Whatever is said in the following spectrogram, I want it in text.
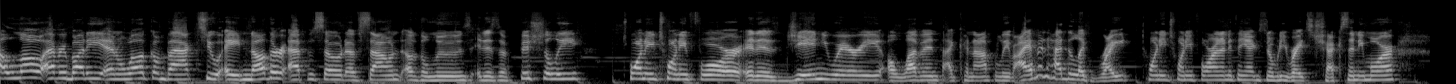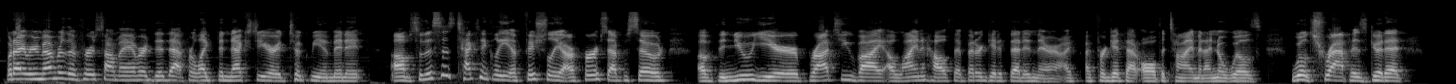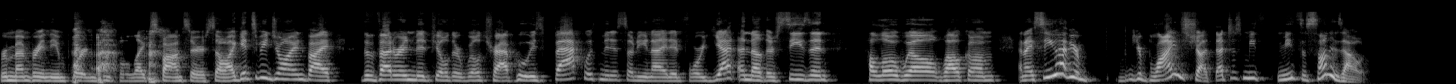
Hello, everybody, and welcome back to another episode of Sound of the Loons. It is officially 2024. It is January 11th. I cannot believe I haven't had to like write 2024 on anything because nobody writes checks anymore. But I remember the first time I ever did that for like the next year. It took me a minute. Um, so this is technically officially our first episode of the new year, brought to you by Allina Health. I better get that in there. I, I forget that all the time, and I know Wil's Wil Trapp is good at remembering the important people like sponsors. So I get to be joined by the veteran midfielder Wil Trapp, who is back with Minnesota United for yet another season. Hello, Wil. Welcome. And I see you have your your blinds shut. That just means means the sun is out.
